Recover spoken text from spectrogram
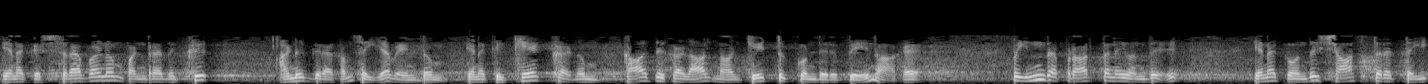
எனக்கு சிரவணம் பண்றதுக்கு அனுகிரகம் செய்ய வேண்டும். எனக்கு கேட்கணும். காதுகளால் நான் கேட்டுக்கொண்டிருப்பேன் ஆக. இப்ப இந்த பிரார்த்தனை வந்து எனக்கு வந்து சாஸ்திரத்தை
